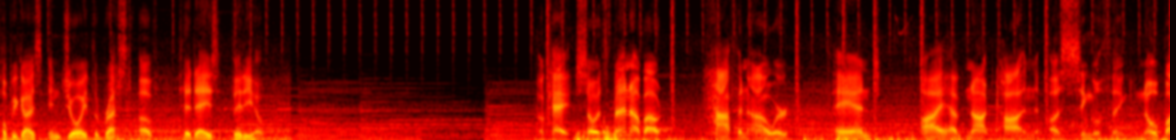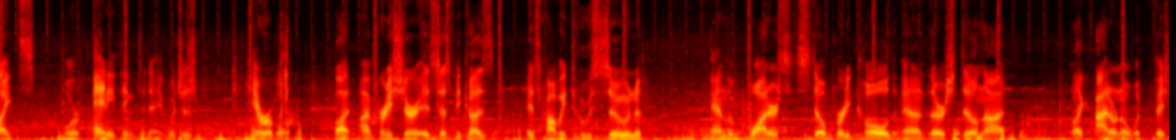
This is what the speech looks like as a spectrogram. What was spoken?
hope you guys enjoy the rest of today's video. Okay, so it's been about half an hour and I have not caught a single thing. No bites or anything today, which is terrible. But I'm pretty sure it's just because it's probably too soon and the water's still pretty cold and they're still not like I don't know what fish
